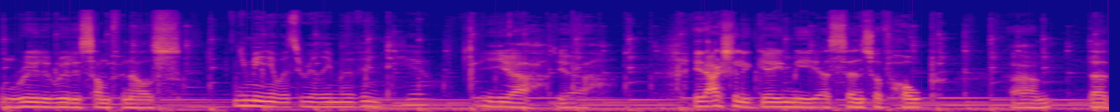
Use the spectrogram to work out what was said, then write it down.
really, really something else. You mean it was really moving to you? Yeah, yeah. It actually gave me a sense of hope um, that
